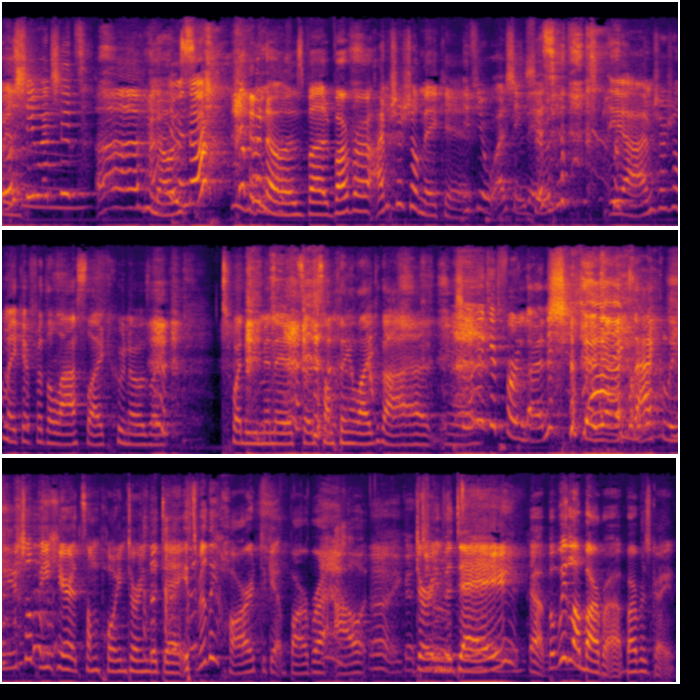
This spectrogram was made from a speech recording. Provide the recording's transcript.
Will she watch it? uh, who knows? know. who knows? But Barbara, I'm sure she'll make it. if you're watching this. yeah, I'm sure she'll make it for the last like who knows like 20 minutes or something like that. know. She'll make it for lunch. Yeah, yeah, exactly. She'll be here at some point during the day. It's really hard to get Barbara out Oh during during the the day. Yeah, but we love Barbara. Barbara's great.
